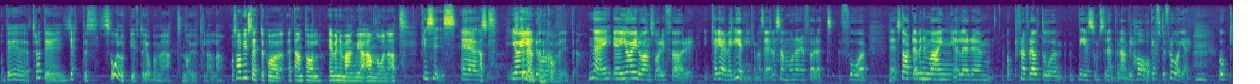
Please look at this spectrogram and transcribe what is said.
Och det, jag tror att det är en jättesvår uppgift att jobba med att nå ut till alla. Och så har vi ju sett det på ett antal evenemang vi har anordnat. Precis. Eh, Att jag studenterna då- kommer inte. Nej, eh, jag är då ansvarig för karriärvägledningen kan man säga, eller samordnare för att få eh, starta evenemang eller eh, och framförallt då det som studenterna vill ha och efterfrågar. Och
